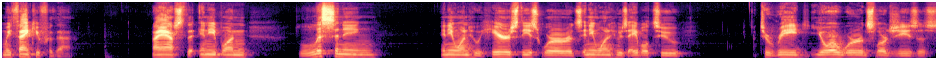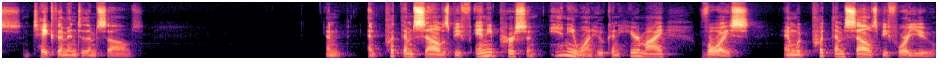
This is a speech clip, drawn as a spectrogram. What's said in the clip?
And we thank you for that. I ask that anyone listening, anyone who hears these words, anyone who's able to, to read your words, Lord Jesus, and take them into themselves, and, and put themselves before any person, anyone who can hear my voice and would put themselves before you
